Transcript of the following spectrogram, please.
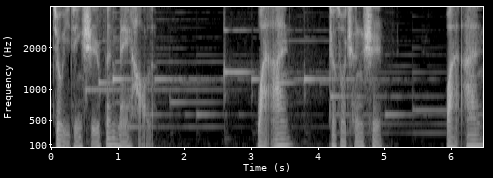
就已经十分美好了。晚安，这座城市。晚安。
